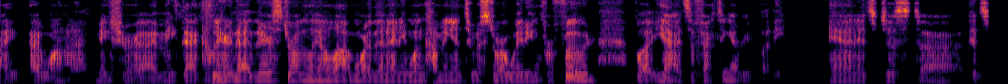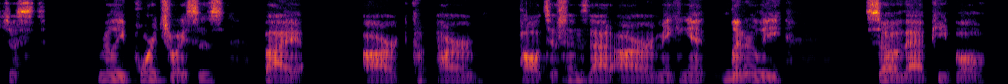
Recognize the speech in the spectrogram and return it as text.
I, I want to make sure I make that clear that they're struggling a lot more than anyone coming into a store waiting for food. But yeah, it's affecting everybody, and it's just uh, it's just really poor choices by our our politicians that are making it literally so that people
